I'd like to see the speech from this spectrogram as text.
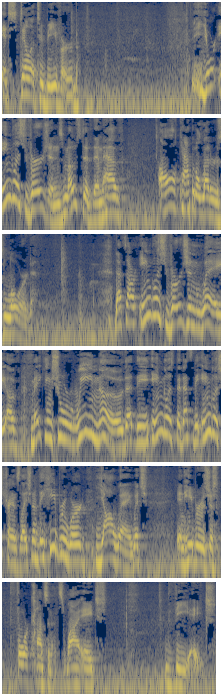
It's still a to be verb. Your English versions, most of them, have all capital letters Lord. That's our English version way of making sure we know that the English that that's the English translation of the Hebrew word Yahweh, which in Hebrew is just four consonants: Y H V H.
